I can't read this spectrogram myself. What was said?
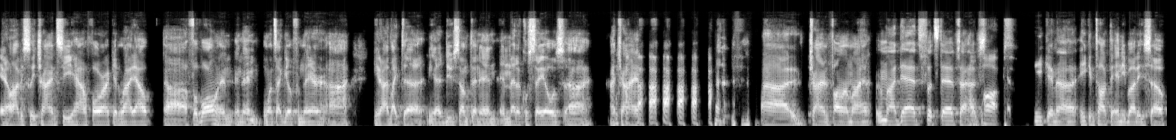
you know obviously try and see how far I can ride out uh, football, and and then once I go from there uh, you know, I'd like to, you know, do something in, in medical sales. Uh, I try and uh, try and follow my my dad's footsteps. I, oh, pops. He can uh, he can talk to anybody. So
